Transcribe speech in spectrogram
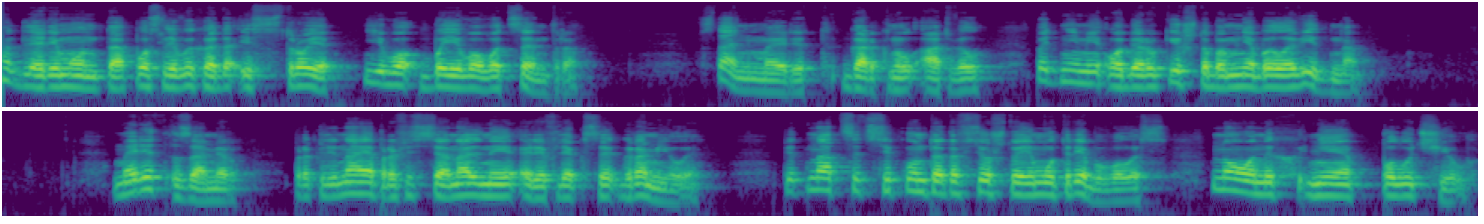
для ремонта после выхода из строя его боевого центра. «Встань, Мэрит», — гаркнул Атвилл. «Подними обе руки, чтобы мне было видно». Мэрит замер, проклиная профессиональные рефлексы громилы. 15 секунд – это все, что ему требовалось, но он их не получил.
